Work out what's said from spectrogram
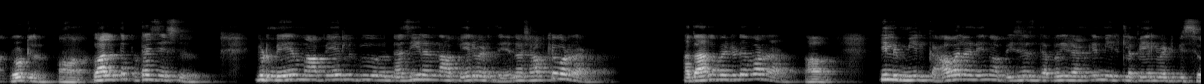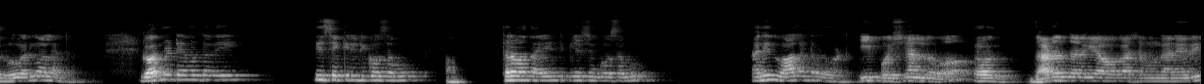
ఆ రోడ్లో వాళ్ళంతా ప్రొటెస్ట్ చేసినారు ఇప్పుడు మేము మా పేర్లు నజీర్ అని నా పేరు పెడితే నా షాప్కి ఎవరు రాడు? ఆ దారిలో పెట్టడం ఎవరు రాడు? వీళ్ళు మీరు కావాలని మా బిజినెస్ దెబ్బతీయడానికి మీరు ఇట్లా పేర్లు పెట్టిపిస్తున్నారు అని వాళ్ళు అంటారు గవర్నమెంట్ ఏముంటుంది? ఇది సెక్యూరిటీ కోసము. తర్వాత ఐడెంటిఫికేషన్ కోసము అనేది వాళ్ళు అంటారు అనమాట ఈ పొజిషన్లో అవును. దాడులు జరిగే అవకాశం ఉంది అనేది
